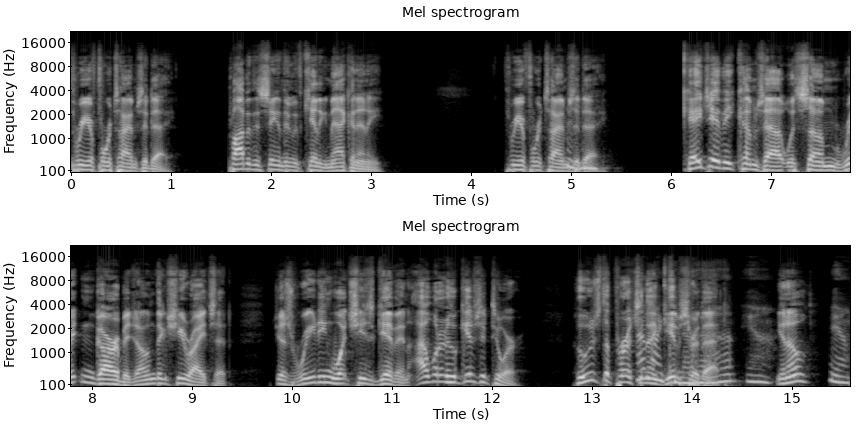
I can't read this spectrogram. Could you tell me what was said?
three or four times a day. Probably the same thing with Kayleigh McEnany. Three or four times a day. KJP comes out with some written garbage. I don't think she writes it. Just reading what she's given. I want to know who gives it to her. Who's the person I'd that gives her that? Yeah. You know? Yeah.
